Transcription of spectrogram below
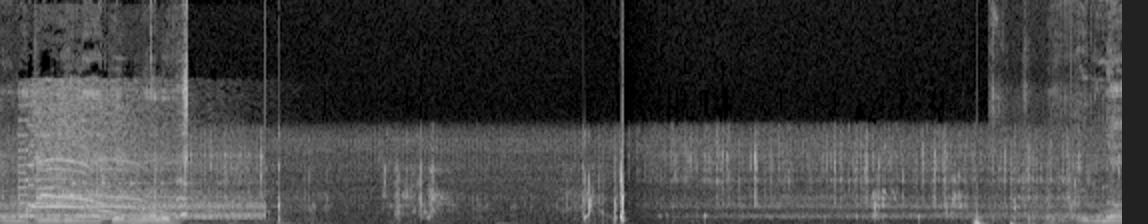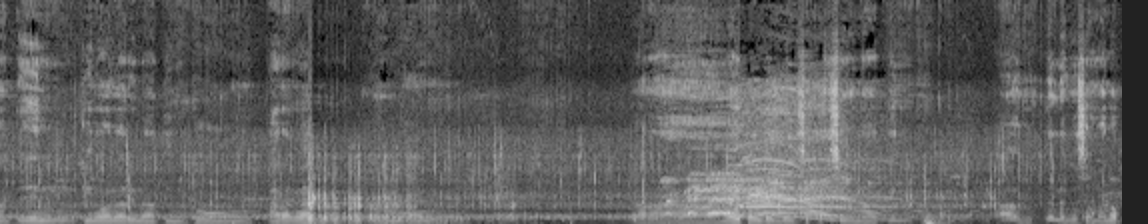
Yung nahuli natin mga lods. Pwede natin, kinuha na rin natin itong parangan. Ang mukhang para may pangdagdag sa paksiw natin. Talaga sa manok.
